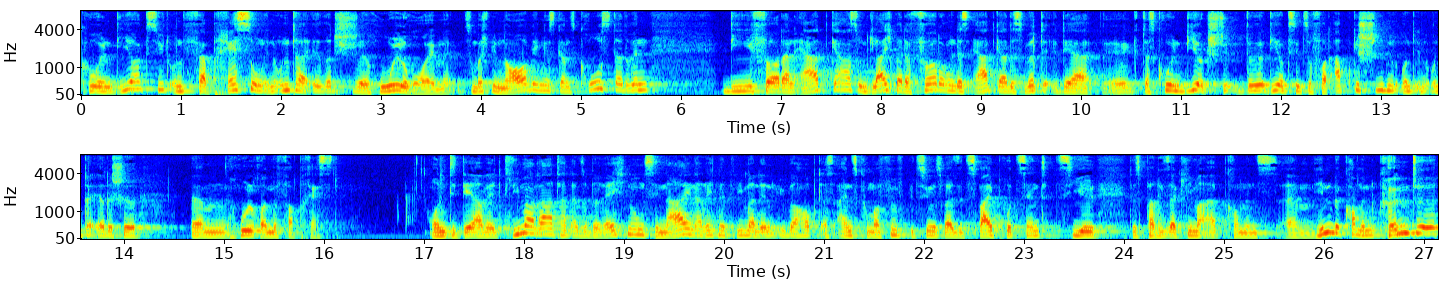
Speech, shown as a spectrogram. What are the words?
Kohlendioxid und Verpressung in unterirdische Hohlräume. Zum Beispiel Norwegen ist ganz groß da drin. Die fördern Erdgas und gleich bei der Förderung des Erdgases wird der, äh, das Kohlendioxid sofort abgeschieden und in unterirdische ähm, Hohlräume verpresst. Und der Weltklimarat hat also Berechnungen, Szenarien errechnet, wie man denn überhaupt das 1,5 bzw. 2 Prozent Ziel des Pariser Klimaabkommens ähm, hinbekommen könnte.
